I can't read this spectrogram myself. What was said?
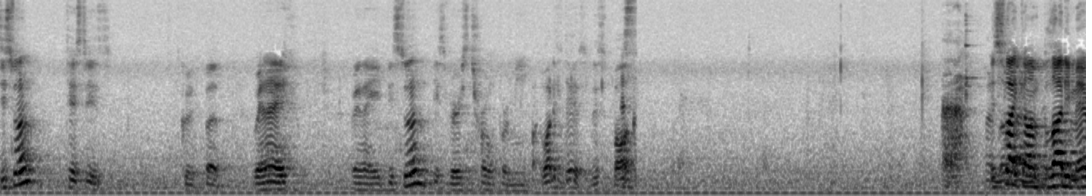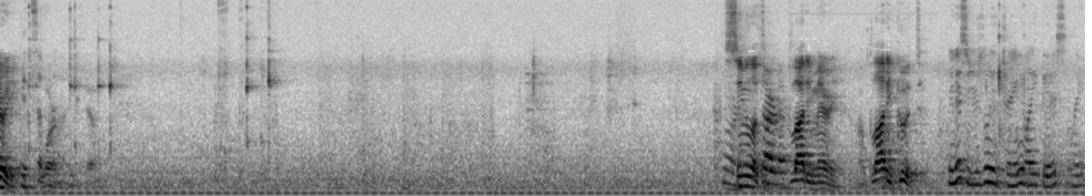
This one taste is good, but when I when I eat this one, it's very strong for me. What is this? This bug? It's like um Bloody Mary. It's a Warm. Similar to Bloody Mary. Uh, bloody good. You guys usually drink like this, like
